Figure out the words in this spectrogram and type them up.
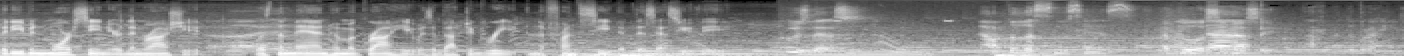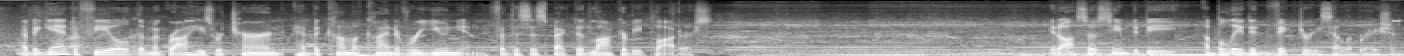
But even more senior than Rashid was the man whom Megrahi was about to greet in the front seat of this SUV. Who's this? Abdullah Senussi. Abdullah Senussi. I began to feel that Megrahi's return had become a kind of reunion for the suspected Lockerbie plotters. It also seemed to be a belated victory celebration.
